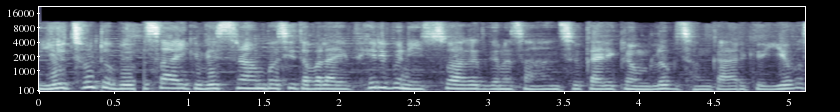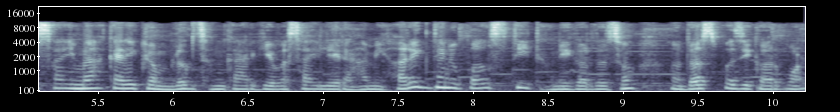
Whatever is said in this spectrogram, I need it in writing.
यो छोटो व्यवसायिक विश्रामपछि तपाईँलाई फेरि पनि स्वागत गर्न चाहन्छु। कार्यक्रम लोकझङ्कारको व्यवसायमा कार्यक्रम लोकझङ्कारको व्यवसाय लिएर हामी हरेक दिन उपस्थित हुने गर्दछौँ। दस बजेको अर्पण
